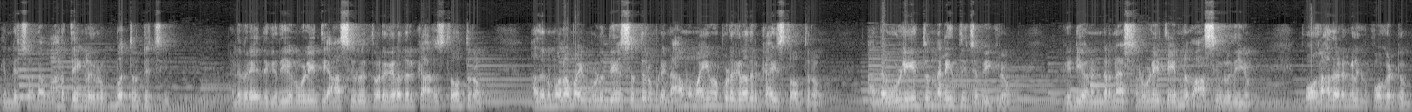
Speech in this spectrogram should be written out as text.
என்று சொன்ன வார்த்தை எங்களுக்கு ரொம்ப தொட்டுச்சு. ஆண்டவரே இந்த கிதியன் ஊழியத்தை ஆசீர்வதித்து வருகிறதற்காக ஸ்தோத்திரம். அதன் மூலமாய் முழு தேசத்திலும் நாம மயமப்படுகிறதற்காக ஸ்தோத்திரம். அந்த ஊழியத்தும் நினைத்து ஜபிக்கிறோம். கிடியோன் இன்டர்நேஷனல் ஊழியத்தை இன்னும் ஆசீர்வதியும். போகாத இடங்களுக்கு போகட்டும்.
